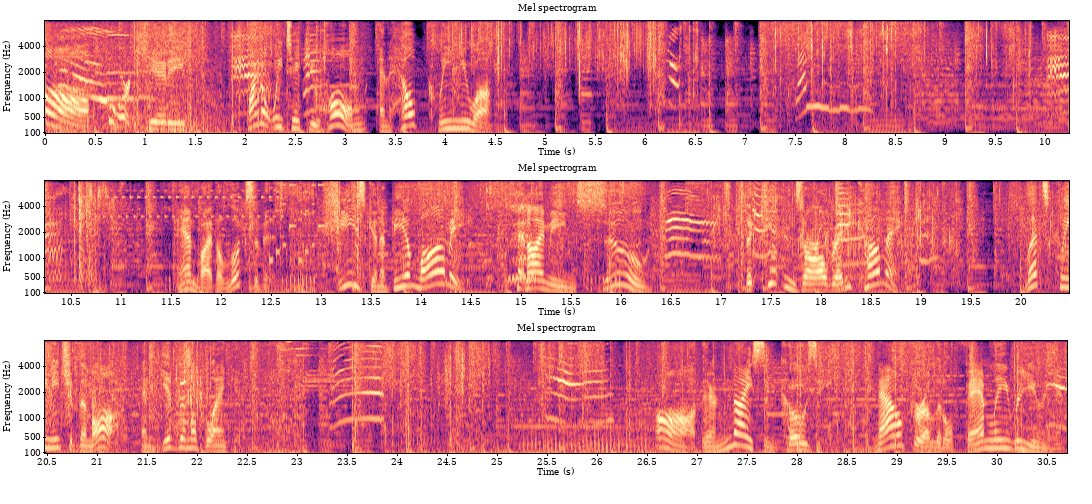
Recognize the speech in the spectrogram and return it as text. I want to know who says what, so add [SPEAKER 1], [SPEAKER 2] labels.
[SPEAKER 1] Oh, poor kitty. Why don't we take you home and help clean you up? And by the looks of it, she's gonna be a mommy. And I mean soon. The kittens are already coming. Let's clean each of them off and give them a blanket. Aw, they're nice and cozy. Now for a little family reunion.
